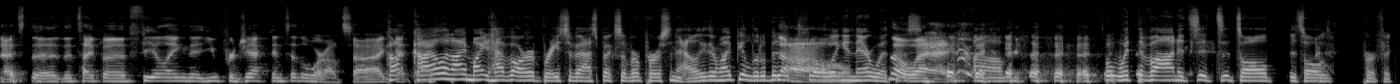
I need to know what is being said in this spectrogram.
that's the the type of feeling that you project into the world. So I Ky- get. Kyle and I might have our abrasive aspects of our personality. There might be a little bit of trolling in there with no us. way. Um, but with Devon, it's it's it's all it's all perfect.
